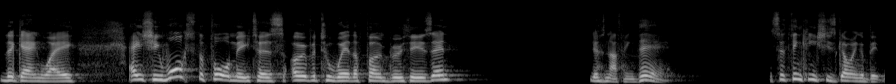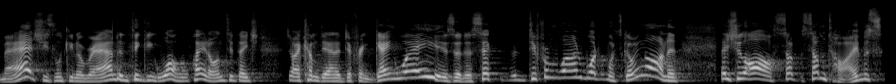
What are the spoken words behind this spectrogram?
the gangway and she walks the four meters over to where the phone booth is, and there's nothing there. So thinking she's going a bit mad, she's looking around and thinking, "Whoa, wait on! Did they? Did I come down a different gangway? Is it a sec- different one? What, what's going on?" And they should, "Oh, so, sometimes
